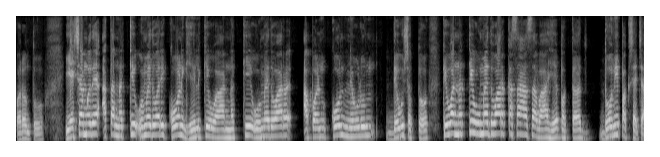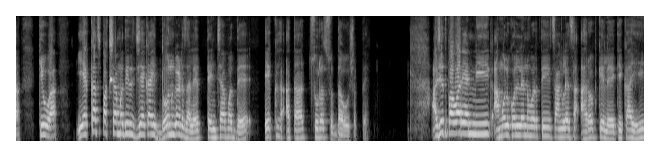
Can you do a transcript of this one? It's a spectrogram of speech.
परंतु याच्यामध्ये आता नक्की उमेदवारी कोण घेईल किंवा नक्की उमेदवार आपण कोण निवडून देऊ शकतो किंवा नक्की उमेदवार कसा असावा हे फक्त दोन्ही पक्षाच्या किंवा एकाच पक्षामधील जे काही दोन गट झालेत त्यांच्यामध्ये एक आता चुरस सुद्धा होऊ शकते. अजित पवार यांनी अमोल कोल्हेंवरती चांगलेच आरोप केले की काही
